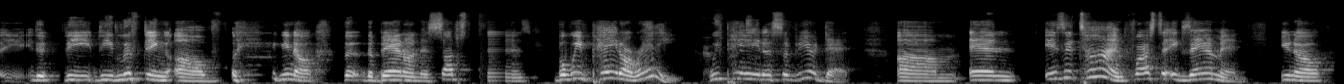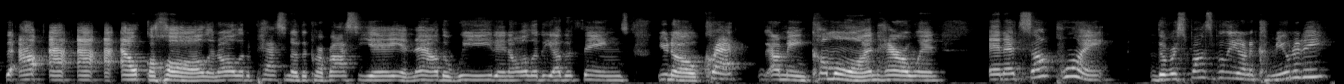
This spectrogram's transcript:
the, the the lifting of you know the the ban on this substance but we've paid already. We've paid a severe debt. Um and is it time for us to examine you know the al- al- alcohol and all of the passing of the Courvoisier and now the weed and all of the other things you know crack i mean come on heroin. And at some point the responsibility on a community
